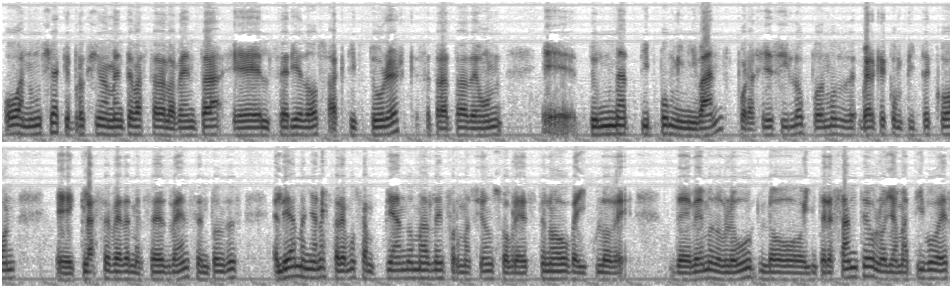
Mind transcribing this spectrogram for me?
o anuncia que próximamente va a estar a la venta el Serie 2 Active Tourer, que se trata de un eh, de una tipo minivan, por así decirlo. Podemos ver que compite con eh, clase B de Mercedes-Benz. Entonces, el día de mañana estaremos ampliando más la información sobre este nuevo vehículo de, de BMW. Lo interesante o lo llamativo es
